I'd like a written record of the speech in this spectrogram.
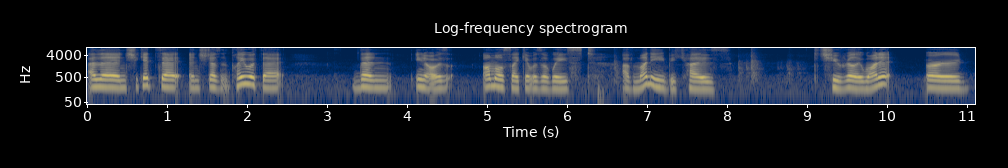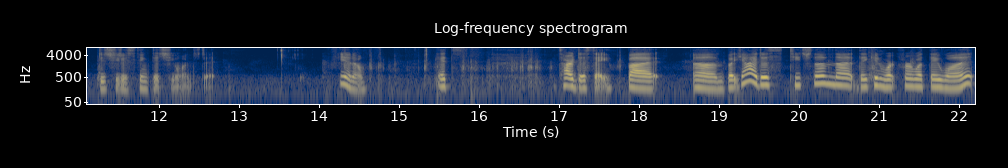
and then she gets it and she doesn't play with it, then, you know, it was almost like it was a waste of money because she really want it or did she just think that she wanted it? You know, it's it's hard to say, but um, but yeah, I just teach them that they can work for what they want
